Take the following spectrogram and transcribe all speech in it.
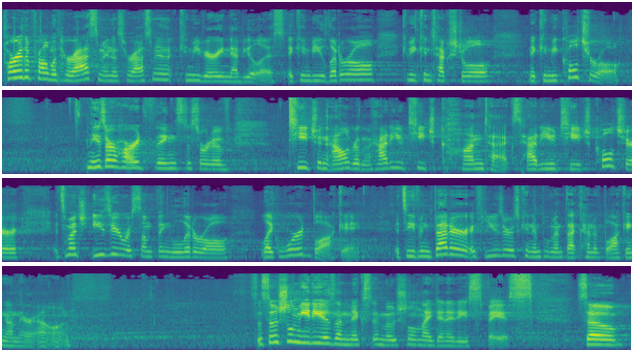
Part of the problem with harassment is harassment can be very nebulous. It can be literal, it can be contextual, and it can be cultural. These are hard things to sort of teach an algorithm. How do you teach context? How do you teach culture? It's much easier with something literal like word blocking. It's even better if users can implement that kind of blocking on their own. So, social media is a mixed emotional and identity space. So,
